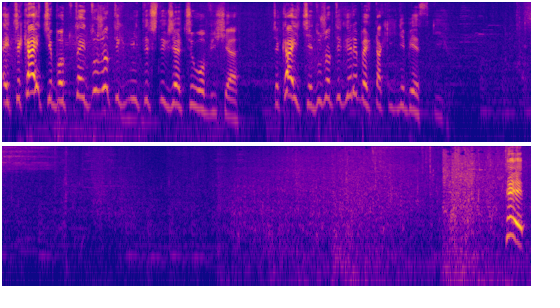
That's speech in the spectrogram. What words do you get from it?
Ej, czekajcie, bo tutaj dużo tych mitycznych rzeczy łowi się. Czekajcie, dużo tych rybek takich niebieskich. Ty!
